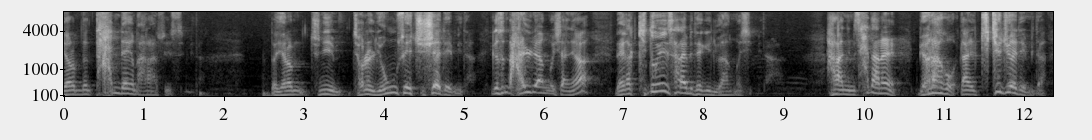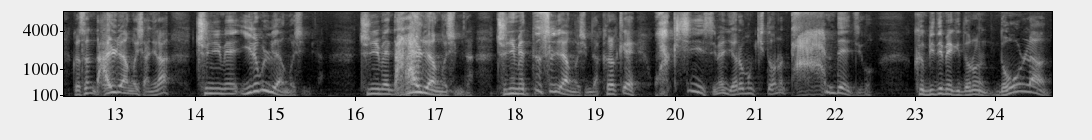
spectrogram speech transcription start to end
여러분들은 담대하게 말할 수 있습니다. 또 여러분 주님 저를 용서해 주셔야 됩니다. 이것은 나를 위한 것이 아니라 내가 기도의 사람이 되기 위한 것입니다. 하나님 사단을 멸하고 날 지켜줘야 됩니다. 그것은 나를 위한 것이 아니라 주님의 이름을 위한 것입니다. 주님의 나라를 위한 것입니다. 주님의 뜻을 위한 것입니다. 그렇게 확신이 있으면 여러분 기도는 담대해지고 그 믿음의 기도는 놀라운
